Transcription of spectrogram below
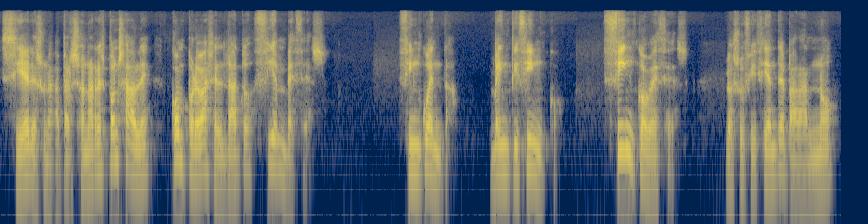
Si eres una persona responsable, compruebas el dato 100 veces, 50, 25, 5 veces, lo suficiente para no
